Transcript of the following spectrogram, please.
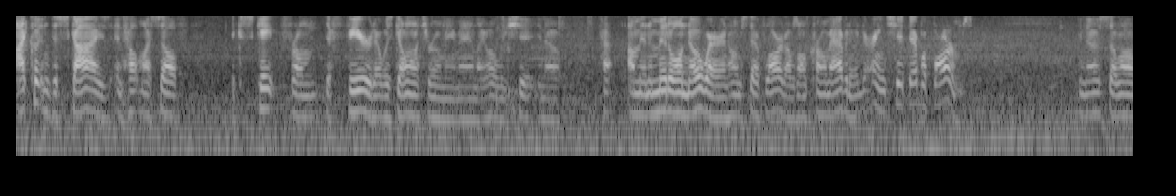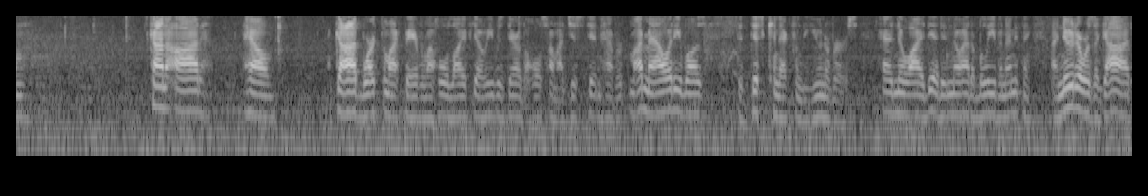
I couldn't disguise and help myself escape from the fear that was going through me, man. Like, holy shit, you know. I'm in the middle of nowhere in Homestead, Florida. I was on Krome Avenue, and there ain't shit there but farms. You know, so um, it's kind of odd how God worked in my favor my whole life. Yo, He was there the whole time. I just didn't have a, my malady was the disconnect from the universe. Had no idea. Didn't know how to believe in anything. I knew there was a God,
